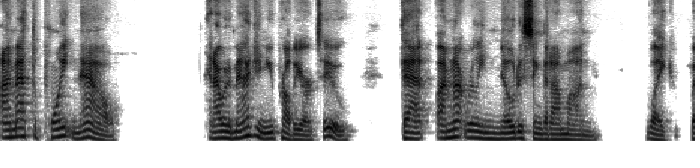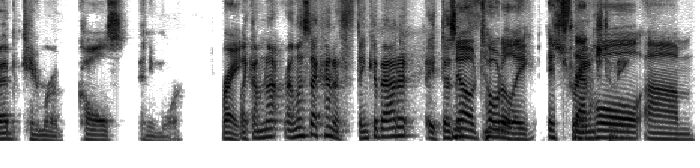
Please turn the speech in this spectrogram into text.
I'm at the point now, and I would imagine you probably are too, that I'm not really noticing that I'm on like web camera calls anymore. Right. Like I'm not unless I kind of think about it. It doesn't. no, totally. It's that strange to me. whole um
